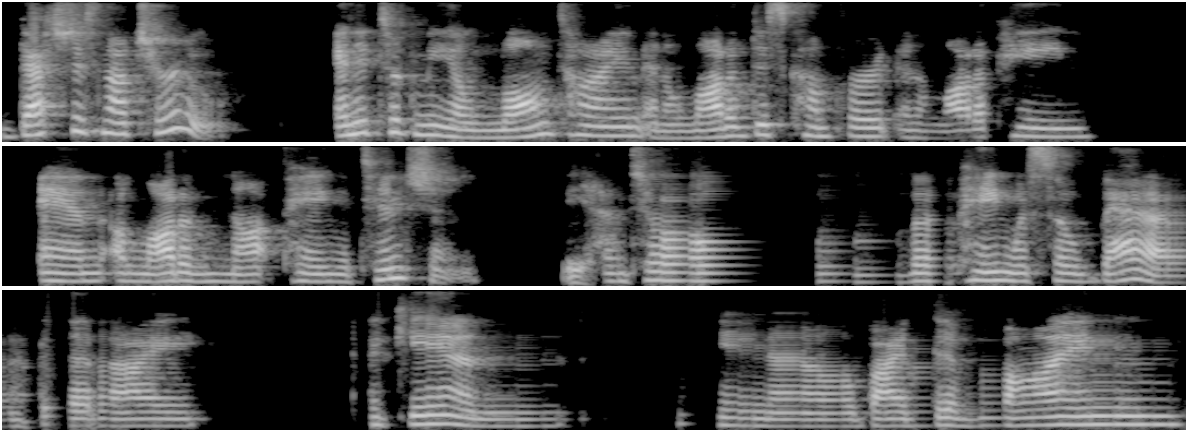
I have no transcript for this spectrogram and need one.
that's just not true. And it took me a long time and a lot of discomfort and a lot of pain and a lot of not paying attention Yeah. until the pain was so bad that I, again, you know, by divine,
